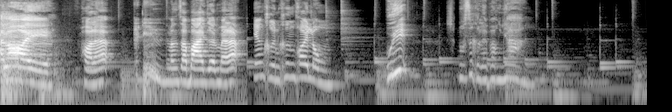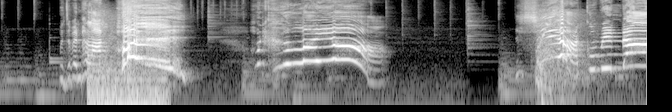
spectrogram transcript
อร่อย พอแล้ว มันสบายเกินไปแล้วเที่ยงคืนครึ่งค่อยลงหุยฉันรู้สึกอะไรบางอย่าง มันจะเป็นพลัง เฮ้ย มันคืออะไรอะเชี่ยกูบินได้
